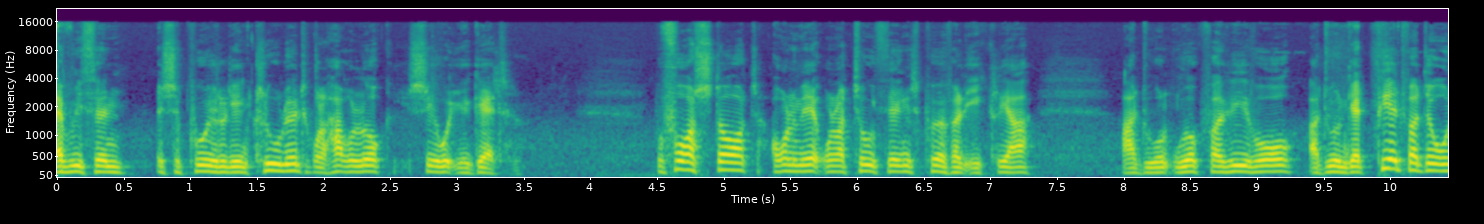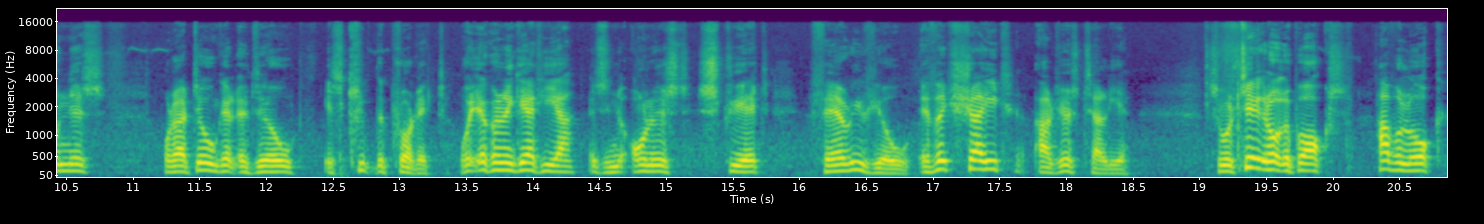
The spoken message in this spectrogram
Everything is supposedly included. We'll have a look, see what you get. Before I start, I want to make one or two things perfectly clear. I don't work for Vevor. I don't get paid for doing this. What I do get to do is keep the product. What you're going to get here is an honest, straight, fair review. If it's shite, I'll just tell you. So we'll take it out of the box, have a look,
